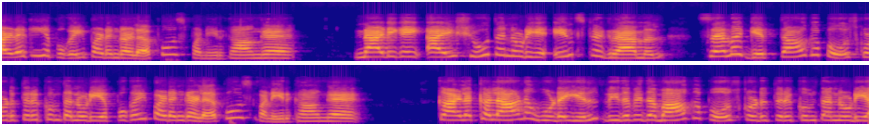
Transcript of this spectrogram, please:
அழகிய புகைப்படங்களை போஸ்ட் பண்ணியிருக்காங்க. நடிகை ஐஷு தன்னுடைய இன்ஸ்டாகிராமில் செம கெத்தாக போஸ்ட் கொடுத்திருக்கும் தன்னுடைய புகைப்படங்களை போஸ்ட் பண்ணியிருக்காங்க. கலக்கலான உடையில் விதவிதமாக போஸ்ட் கொடுத்திருக்கும் தன்னுடைய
